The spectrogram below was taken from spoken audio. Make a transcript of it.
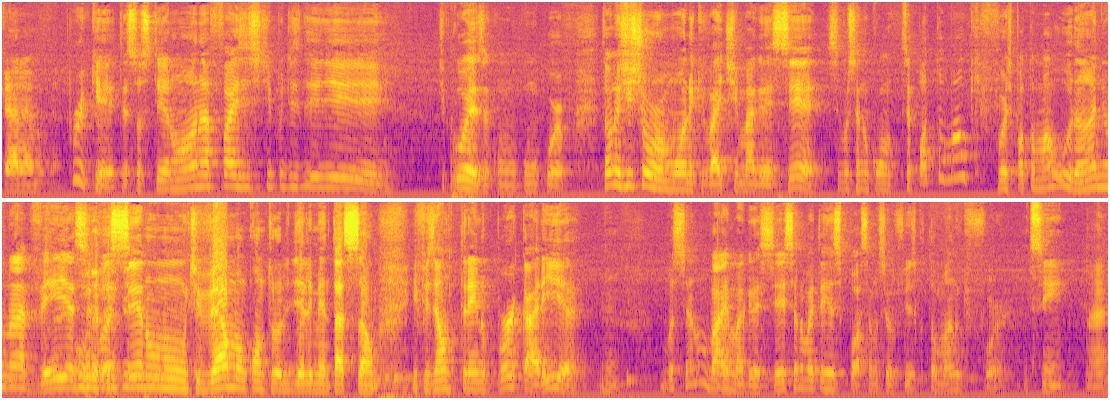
Caramba, cara. Por quê? Testosterona faz esse tipo de, de, de coisa com, com o corpo. Então não existe um hormônio que vai te emagrecer se você não... Você pode tomar o que for, você pode tomar urânio na veia se você não, não tiver um controle de alimentação e fizer um treino porcaria, você não vai emagrecer, você não vai ter resposta no seu físico tomando o que for. Sim. Né?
